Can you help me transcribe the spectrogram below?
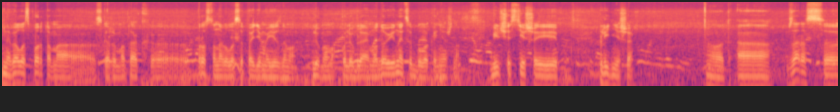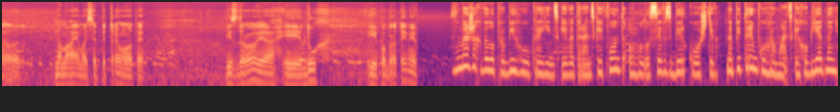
не велоспортом, а, скажімо так, е, просто на велосипеді ми їздимо, любимо, полюбляємо. До війни це було, звісно, більш частіше і плідніше. От. А зараз е, намагаємося підтримувати і здоров'я, і дух, і побратимів. В межах велопробігу Український ветеранський фонд оголосив збір коштів на підтримку громадських об'єднань,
